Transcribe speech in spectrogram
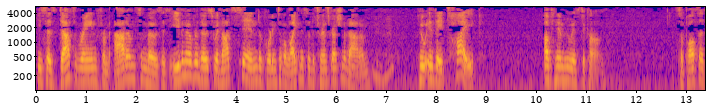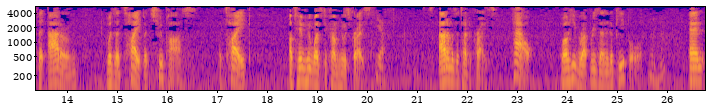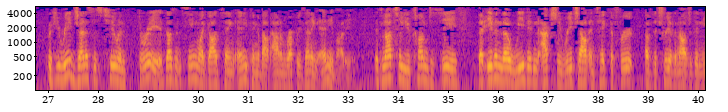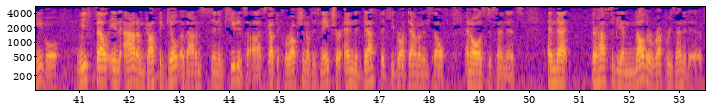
he says, Death reigned from Adam to Moses, even over those who had not sinned according to the likeness of the transgression of Adam, Mhm. Who is a type of him who is to come. So Paul says that Adam was a type, a tupos, a type of him who was to come, who is Christ. Yeah. Adam was a type of Christ. How? Well, he represented a people. Mhm. And if you read Genesis 2 and 3, it doesn't seem like God's saying anything about Adam representing anybody. It's not till you come to see that even though we didn't actually reach out and take the fruit of the tree of the knowledge of good and evil, we fell in Adam, got the guilt of Adam's sin imputed to us, got the corruption of his nature and the death that he brought down on himself and all his descendants, and that there has to be another representative.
